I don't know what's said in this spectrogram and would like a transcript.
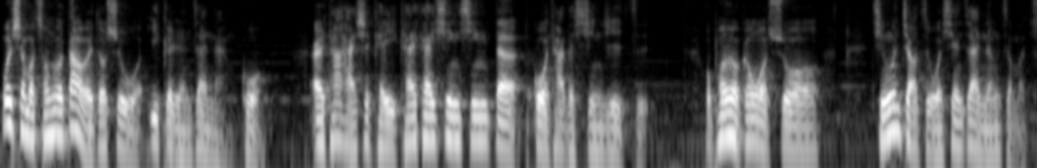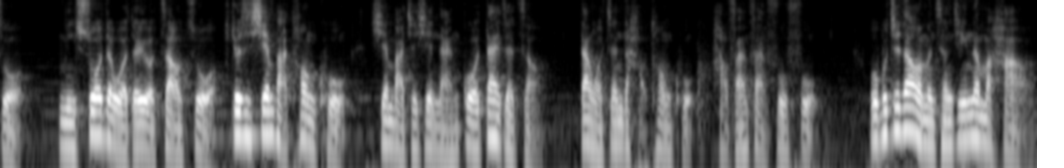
为什么从头到尾都是我一个人在难过？而他还是可以开开心心的过他的新日子。我朋友跟我说：“请问饺子，我现在能怎么做？”你说的我都有照做，就是先把痛苦，先把这些难过带着走。但我真的好痛苦，好反反复复。我不知道我们曾经那么好，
